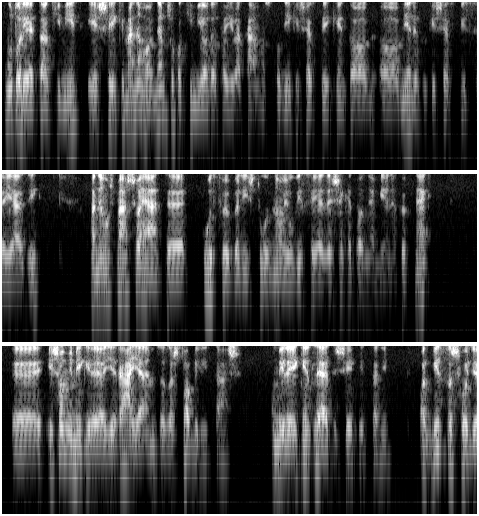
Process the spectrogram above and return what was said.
Utolérte a Kimit, és egyébként már nem, a, nem csak a Kimi adataira támaszkodik, és ezt egyébként a, a mérnökök is ezt visszajelzik, hanem most már saját útfőből is tud nagyon jó visszajelzéseket adni a mérnököknek, és ami még rájellemző, az a stabilitás, amire egyébként lehet is építeni. Az biztos, hogy,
